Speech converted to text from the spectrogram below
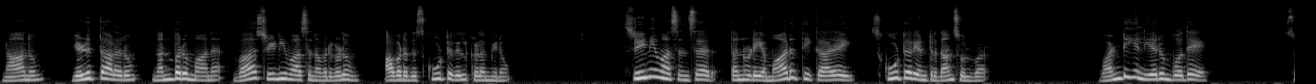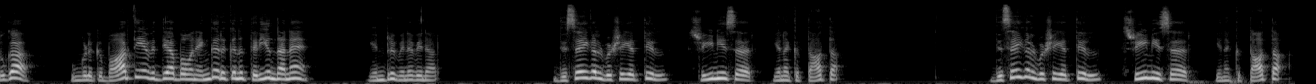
நானும் எழுத்தாளரும் நண்பருமான வ. ஸ்ரீனிவாசன் அவர்களும் அவரது ஸ்கூட்டரில் கிளம்பினோம். ஸ்ரீனிவாசன் சார் தன்னுடைய மாருதி காரை ஸ்கூட்டர் என்றுதான் சொல்வார். வண்டியில் ஏறும்போதே சுகா உங்களுக்கு பாரதிய வித்யாபவன் எங்க இருக்குன்னு தெரியும் தானே? என்று வினவினார். திசைகள் விஷயத்தில் ஸ்ரீனி சார் எனக்கு தாத்தா. திசைகள் விஷயத்தில் ஸ்ரீனி சார் எனக்கு தாத்தா.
